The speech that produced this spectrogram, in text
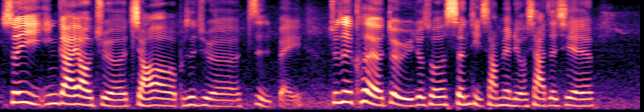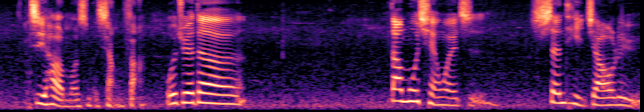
所以应该要觉得骄傲，而不是觉得自卑。就是克尔对于就是说身体上面留下这些记号有没有什么想法？我觉得。到目前为止，身体焦虑，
